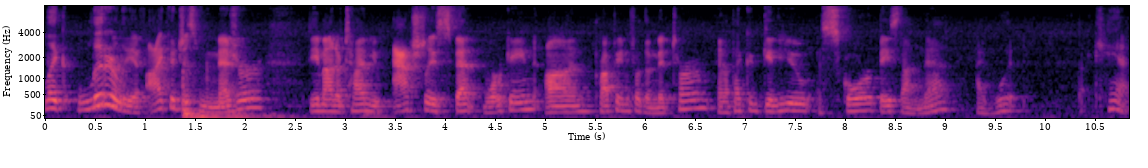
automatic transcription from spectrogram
Like literally, if I could just measure the amount of time you actually spent working on prepping for the midterm, and if I could give you a score based on that, I would can't.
